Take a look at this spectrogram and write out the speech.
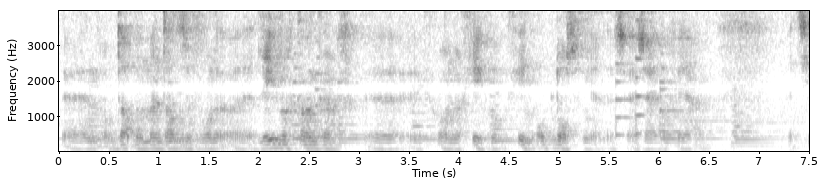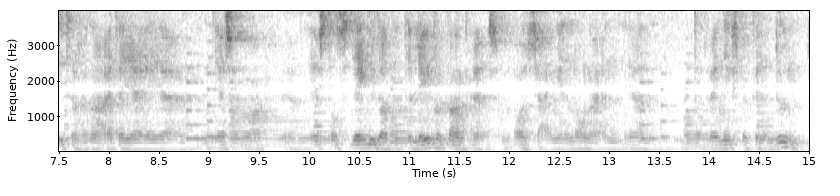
En op dat moment hadden ze voor leverkanker gewoon nog geen, geen oplossingen. Dus zij zei van ja, het ziet er nou uit dat jij uh, eerste, in eerste instantie denkt dat het de leverkanker is met uitzaaiing in de longen en ja, dat wij niks meer kunnen doen.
